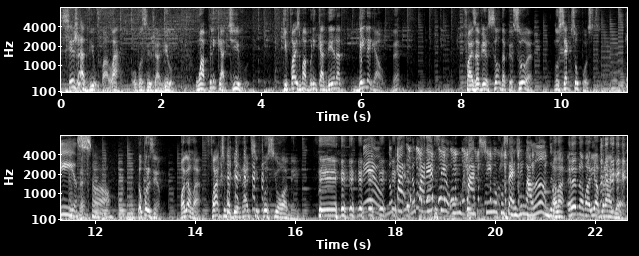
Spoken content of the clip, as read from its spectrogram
você já viu falar, ou você já viu, um aplicativo que faz uma brincadeira bem legal, né? Faz a versão da pessoa no sexo oposto. Isso. Então, por exemplo, olha lá, Fátima Bernardes se fosse homem. Meu, não, pa- não parece um ratinho com Serginho Malandro? Olha lá, Ana Maria Braga.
